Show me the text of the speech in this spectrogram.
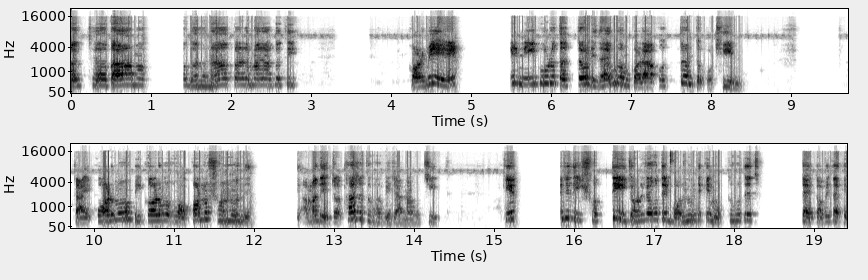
বদ্ধবাম গহনা কর্মাগতি কর্মে নিগুড় তত্ত্ব হৃদয়ঙ্গম করা অত্যন্ত কঠিন। তাই কর্ম, বিকর্ম অকর্ম সম্বন্ধে আমাদের যথাযথভাবে জানা উচিত। যদি সত্যি বন্ধন থেকে মুক্ত হতে চায়, তবে তাকে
